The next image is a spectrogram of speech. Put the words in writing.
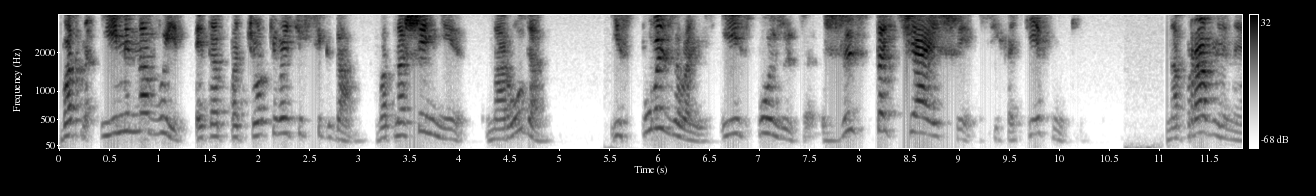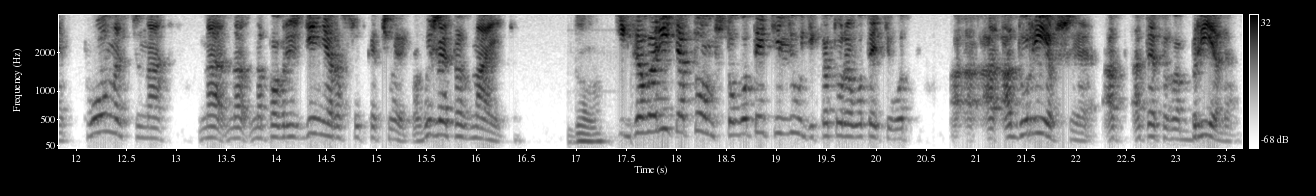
Вот именно вы это подчеркиваете всегда. В отношении народа использовались и используются жесточайшие психотехники, направленные полностью на, на, на, на повреждение рассудка человека. Вы же это знаете. Да. И говорить о том, что вот эти люди, которые вот эти вот одуревшие от, от этого бреда,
